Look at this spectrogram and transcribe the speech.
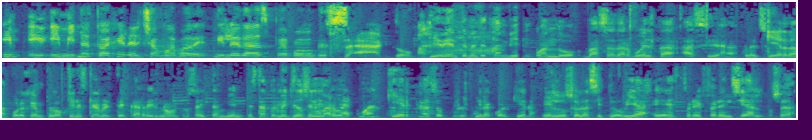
Y, y, y mi tatuaje en el chamuerro de ni le das, perro. Exacto. Y evidentemente también cuando vas a dar vuelta hacia la izquierda, por ejemplo, tienes que abrirte carril, ¿no? Entonces ahí también está permitido. Sin embargo, en cualquier caso, cualquiera, cualquiera, el uso de la ciclovía es preferencial, o sea,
